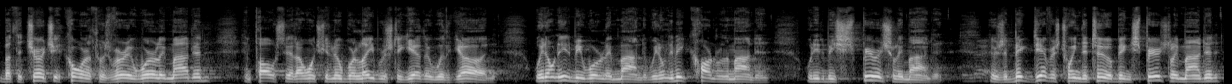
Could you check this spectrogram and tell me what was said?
But the church at Corinth was very worldly minded, and Paul said, I want you to know we're laborers together with God. We don't need to be worldly minded. We don't need to be carnally minded. We need to be spiritually minded. Amen. There's a big difference between the two of being spiritually minded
